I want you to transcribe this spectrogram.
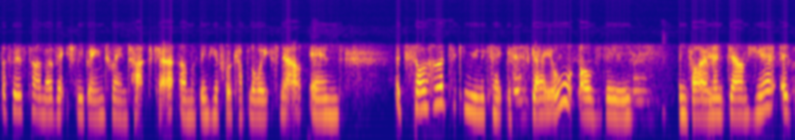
the first time I've actually been to Antarctica. Um, I've been here for a couple of weeks now, and it's so hard to communicate the scale of the environment down here. It's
